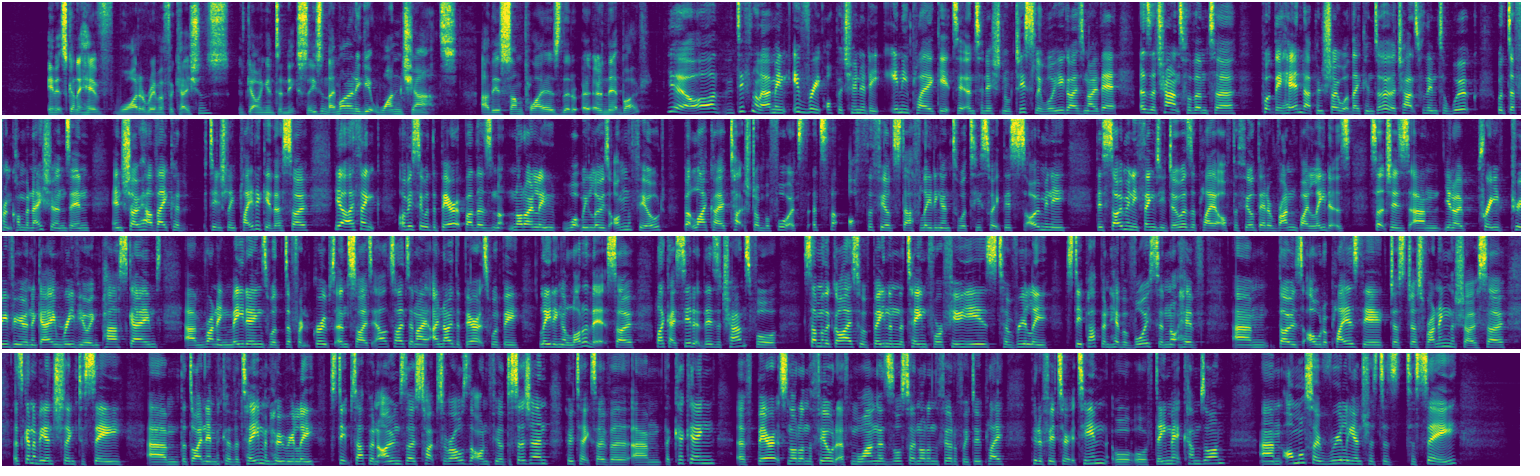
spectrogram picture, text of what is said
and it's going to have wider ramifications going into next season? They might only get one chance. Are there some players that are in that boat? Yeah, oh, definitely. I mean, every opportunity any player gets at international test level, you guys know that, is a chance for them to put their hand up and show what they can do, a chance for them to work with different combinations and, and show how they could potentially play together. So, yeah, I think obviously with the Barrett brothers, not, not only what we lose on the field, but like I touched on before, it's, it's the off the field stuff leading into a test week. There's so many there's so many things you do as a player off the field that are run by leaders, such as um, you know pre previewing a game, reviewing past games, um, running meetings with different groups, insides, outsides, and I, I know the Barretts would be leading a lot of that. So, like I said, there's a chance for some of the guys who have been in the team for a few years to really step up and have a voice and not have um, those older players there just, just running the show. So it's going to be interesting to see um, the dynamic of the team and who really steps up and owns those types of roles, the on-field decision, who takes over um, the kicking, if Barrett's not on the field, if Mo'unga's also not on the field, if we do play Perofeta at 10 or, or if DMAC comes on. Um, I'm also really interested to see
